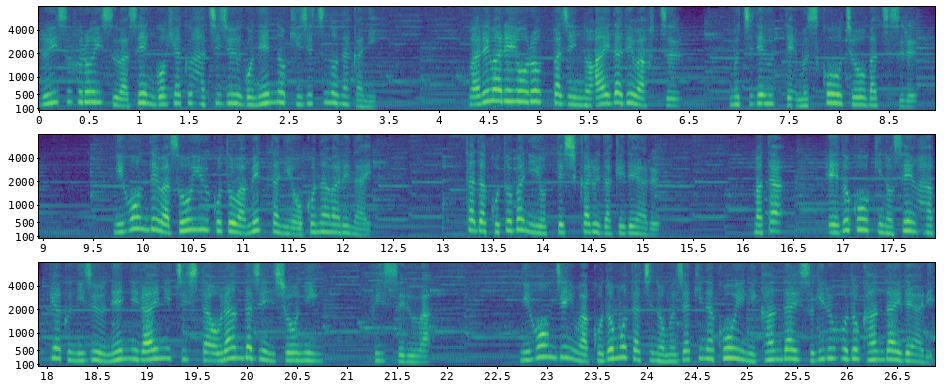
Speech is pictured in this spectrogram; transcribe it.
ルイス・フロイスは1585年の記述の中に、我々ヨーロッパ人の間では普通、鞭で打って息子を懲罰する。日本ではそういうことは滅多に行われない。ただ言葉によって叱るだけである。また、江戸後期の1820年に来日したオランダ人商人、フィッセルは、日本人は子供たちの無邪気な行為に寛大すぎるほど寛大であり、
